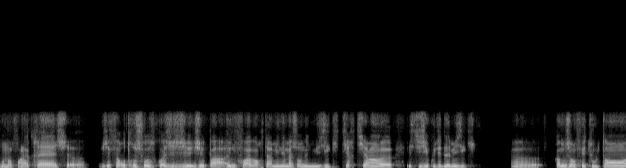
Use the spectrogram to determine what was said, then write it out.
mon enfant à la crèche. Euh, je vais faire autre chose, quoi. J'ai pas, une fois avoir terminé ma journée de musique, dire tiens, euh, et si j'écoutais de la musique euh, Comme j'en fais tout le temps,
